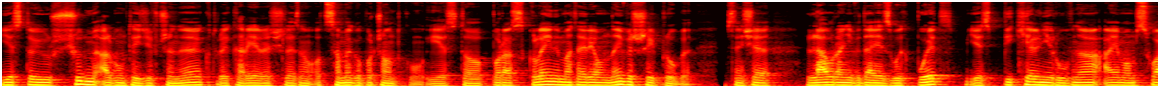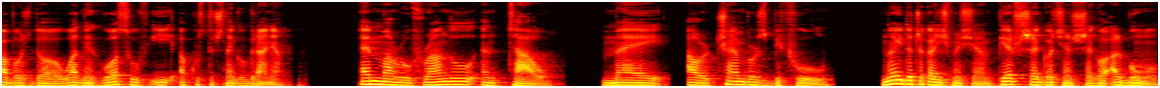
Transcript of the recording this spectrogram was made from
Jest to już siódmy album tej dziewczyny, której karierę śledzę od samego początku i jest to po raz kolejny materiał najwyższej próby. W sensie Laura nie wydaje złych płyt, jest piekielnie równa, a ja mam słabość do ładnych głosów i akustycznego grania. Emma Ruth Rundle and Tau. May Our Chambers Be Full. No i doczekaliśmy się pierwszego cięższego albumu.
